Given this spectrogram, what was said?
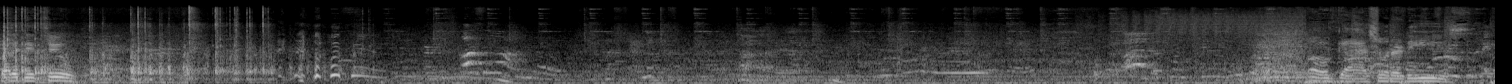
Try to do two. Oh gosh, what are these?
